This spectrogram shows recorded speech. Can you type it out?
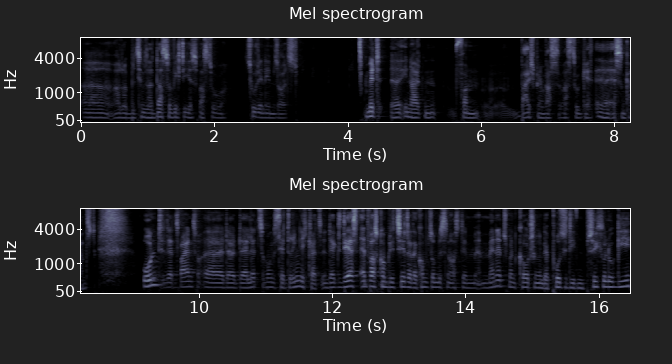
äh, also beziehungsweise das so wichtig ist, was du zu dir nehmen sollst. Mit äh, Inhalten von äh, Beispielen, was, was du äh, essen kannst. Und der, 22, äh, der, der letzte Punkt ist der Dringlichkeitsindex. Der ist etwas komplizierter, der kommt so ein bisschen aus dem Management-Coaching und der positiven Psychologie.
